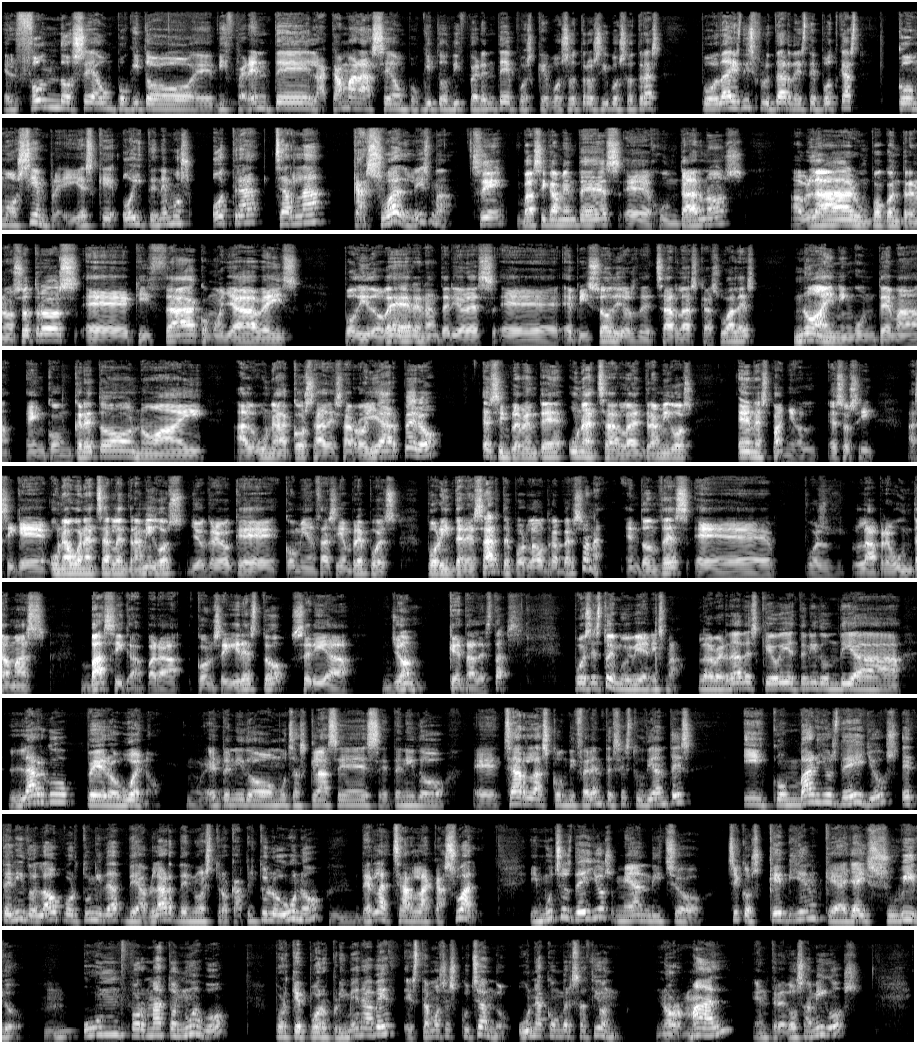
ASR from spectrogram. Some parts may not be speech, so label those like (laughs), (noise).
el, fondo sea un poquito eh, diferente, la cámara sea un poquito diferente, pues que vosotros y vosotras podáis disfrutar de este podcast como siempre. Y es que hoy tenemos otra charla casual, Isma. Sí, básicamente es eh, juntarnos, hablar un poco entre nosotros, eh, quizá, como ya habéis podido ver en anteriores episodios de charlas casuales, no hay ningún tema en concreto, no hay alguna cosa a desarrollar, pero es simplemente una charla entre amigos en español, eso sí. Así que una buena charla entre amigos, yo creo que comienza siempre pues por interesarte por la otra persona. Entonces, eh, pues la pregunta más básica para conseguir esto sería, John, ¿qué tal estás? Pues estoy muy bien, Isma. La verdad es que hoy he tenido un día largo, pero bueno. he tenido muchas clases, he tenido eh, charlas con diferentes estudiantes y con varios de ellos he tenido la oportunidad de hablar de nuestro capítulo 1 mm. de la charla casual. Y muchos de ellos me han dicho, chicos, qué bien que hayáis subido mm. un formato nuevo porque por primera vez estamos escuchando una conversación normal entre dos amigos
